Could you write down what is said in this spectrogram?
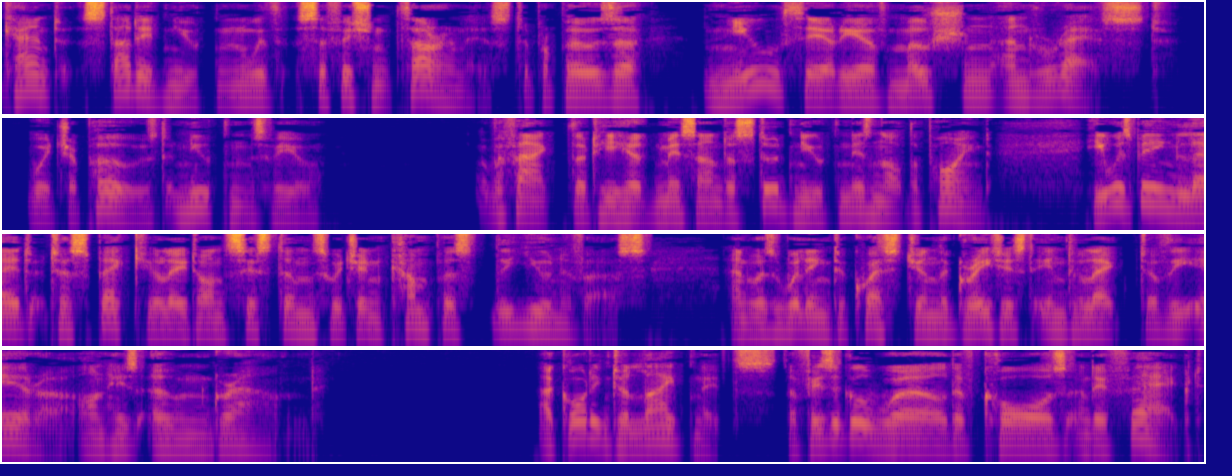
Kant studied Newton with sufficient thoroughness to propose a new theory of motion and rest, which opposed Newton's view. The fact that he had misunderstood Newton is not the point. He was being led to speculate on systems which encompassed the universe, and was willing to question the greatest intellect of the era on his own ground. According to Leibniz, the physical world of cause and effect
